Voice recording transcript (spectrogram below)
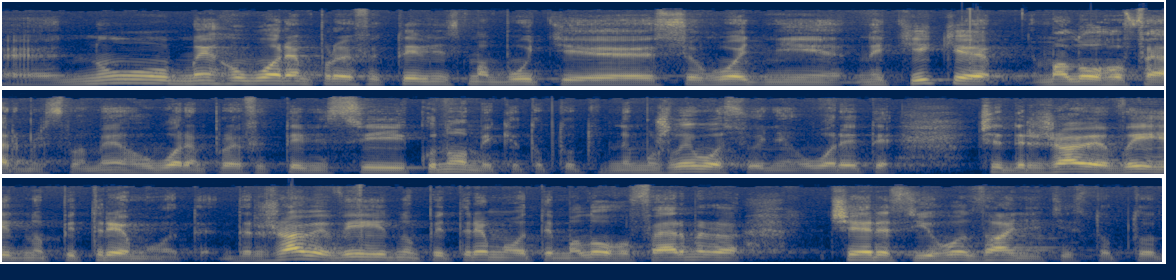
Е, Ну, ми говоримо про ефективність, мабуть, е, сьогодні не тільки малого фермерства, ми говоримо про ефективність всієї економіки. Тобто тут неможливо сьогодні говорити, чи державі вигідно підтримувати. Державі вигідно підтримувати малого фермера через його зайнятість. Тобто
